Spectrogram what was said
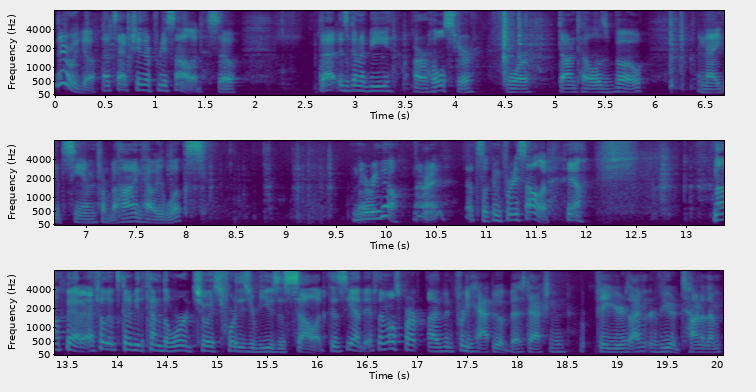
there we go. That's actually, they're pretty solid. So that is going to be our holster for Donatello's bow. And now you can see him from behind how he looks. And there we go. All right, that's looking pretty solid. Yeah. Not bad. I feel like it's going to be the kind of the word choice for these reviews is solid. Because, yeah, for the most part, I've been pretty happy with Best Action figures. I haven't reviewed a ton of them.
